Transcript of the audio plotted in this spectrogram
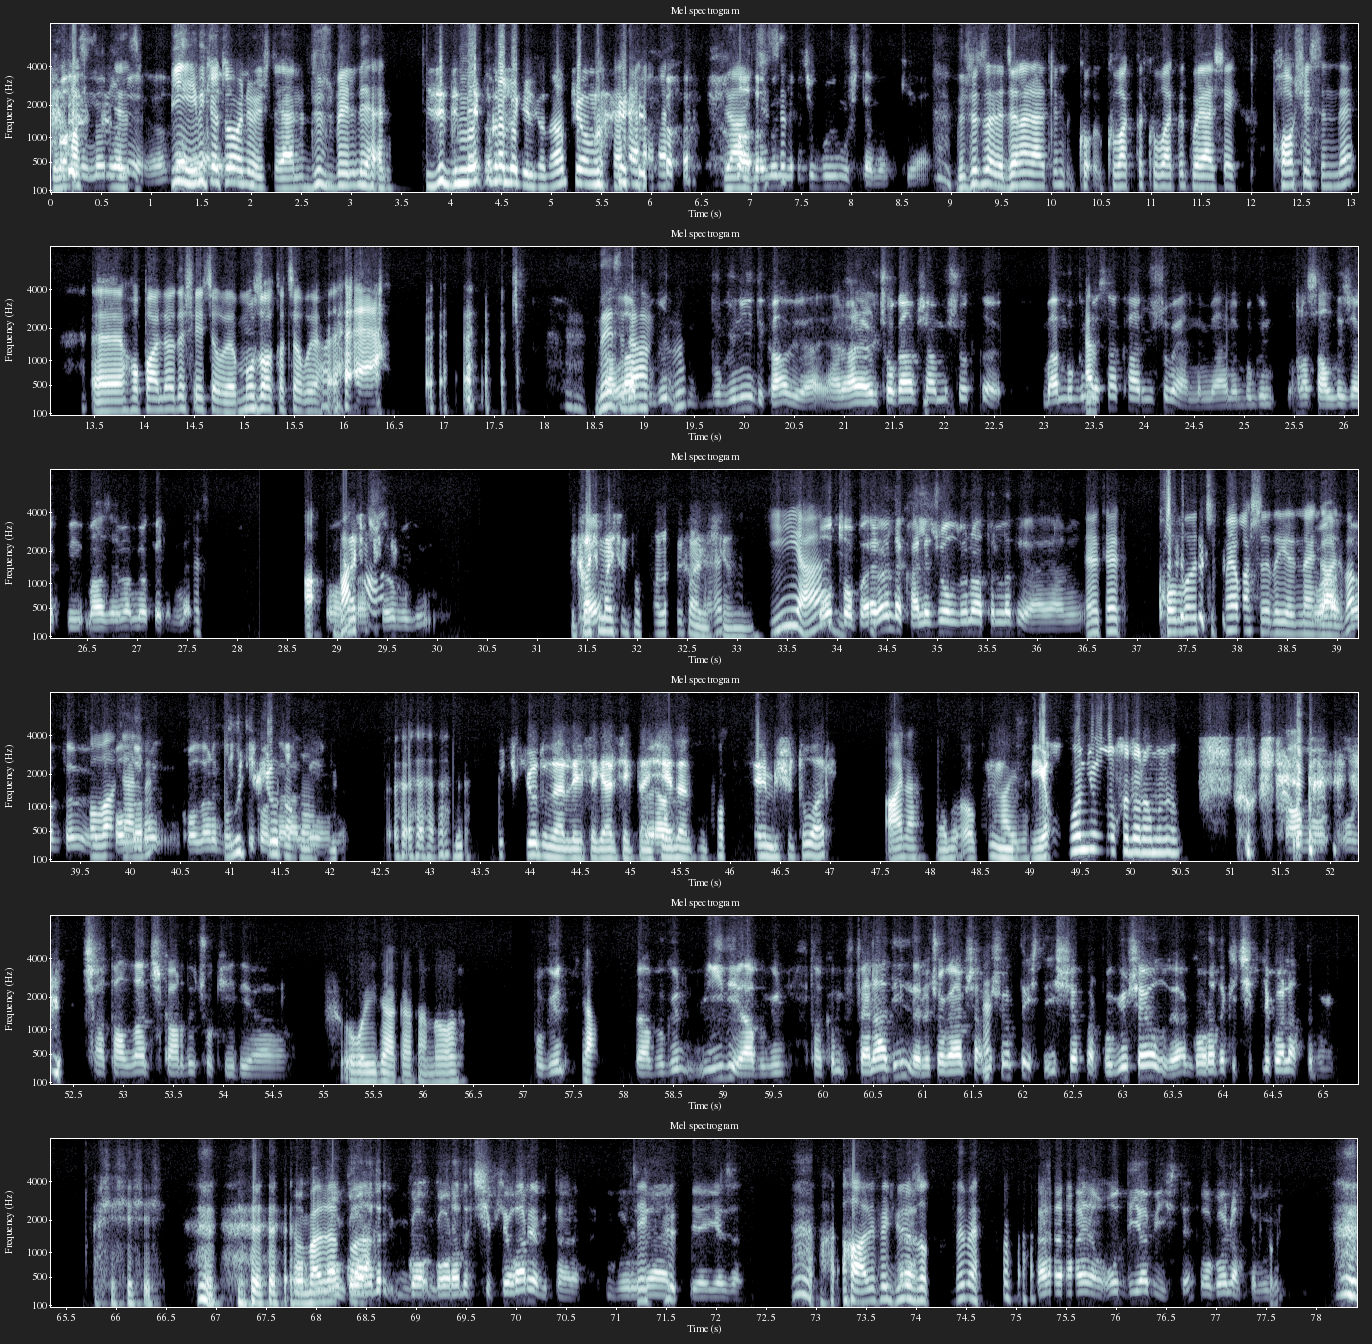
Aynen öyle ya. Bir iyi bir kötü oynuyor işte yani. Düz belli yani. Bizi dinleyip bu kadar geliyor. Ne yapıyor ama? Ya Adamın düşünsene, maçı buymuş demek ki ya. düşünsene Caner Erkin ku- kulakta kulaklık veya şey Porsche'sinde e, hoparlörde şey çalıyor. Mozart'a çalıyor. Neyse Vallahi bugün, bugün iyiydik abi ya. Yani hani öyle çok amşan bir şey yoktu. Ben bugün Evet. mesela Karyus'u beğendim. Yani bugün bana sallayacak bir malzemem yok elimde. A- bak bugün Birkaç Ne? maçta toparladık kardeş Evet. kendini. iyi ya. o top herhalde kaleci olduğunu hatırladı ya yani. Evet evet. kolları çıkmaya başladı yerinden galiba. Tabii, tabii. Kollar Kolları, kollarını Kolu diktik herhalde yani. Bu çıkıyordu neredeyse gerçekten Ya. şeyden. Senin bir şutu var. Aynen. Ama O, Hmm, aynı. Niye 10 yıl o kadar amına? Abi o, o çataldan çıkardığı çok iyiydi ya. O iyiydi hakikaten doğru. Bugün Ya. Ya, bugün iyiydi ya bugün takım fena değildi öyle çok amşan bir şey yok da işte iş yapar. Bugün şey oldu ya Gora'daki çiftlik gol attı bugün. O, Ömerler o Gora'da, Go, Gora'da çiftliği var ya bir tane. Burada Çekti. diye gezen. Arife Gül Evet. uzatıyor değil mi? Ha, aynen o Diaby işte. O gol attı bugün.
